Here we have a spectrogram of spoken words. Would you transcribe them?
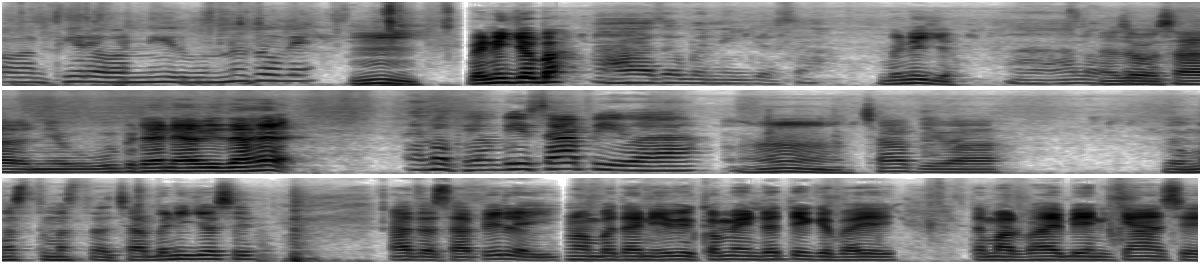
આવીએ. ફેરવવાનું નીરવું ન જોવે. હમ. બની ગયો બા? હા તો બની ગયો બની ગયો? હા હાલો જો સા ને ઊભી રહીને આવી જાહે. એનો ફેમિલી ચા પીવા. હા ચા પીવા. જો મસ્ત મસ્ત ચા બની જશે હા તો ચા પી લઈ. ઘણા બધાની એવી કમેન્ટ હતી કે ભાઈ તમારા ભાઈ બેન ક્યાં છે?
